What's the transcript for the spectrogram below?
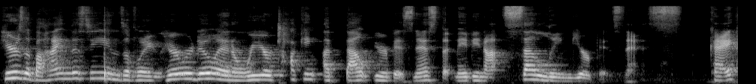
Here's a behind the scenes of like here we're doing, or where you're talking about your business, but maybe not selling your business. Okay.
